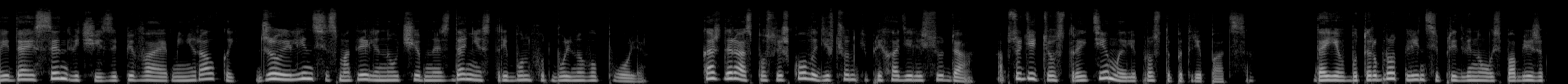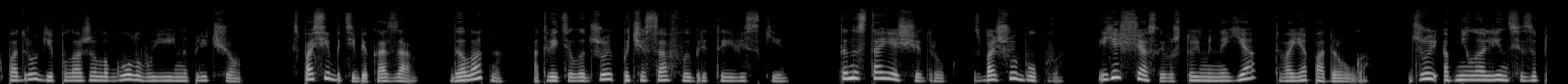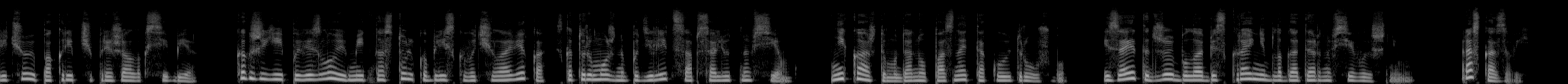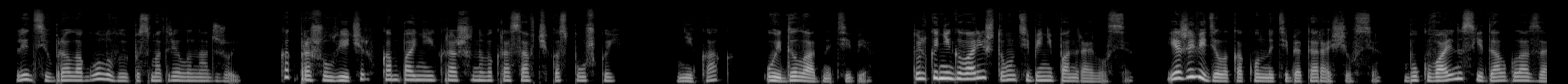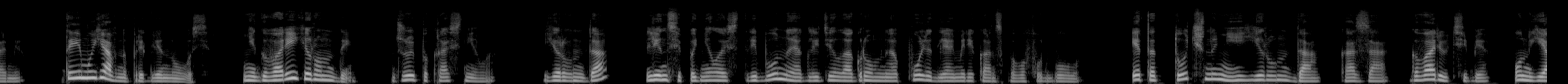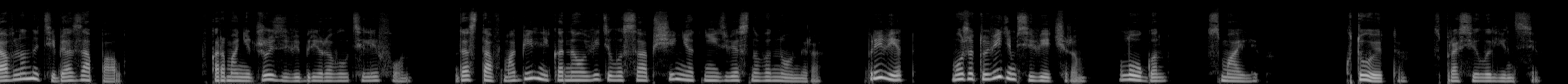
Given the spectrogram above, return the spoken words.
Поедая сэндвичи и запивая минералкой, Джо и Линси смотрели на учебное здание с трибун футбольного поля. Каждый раз после школы девчонки приходили сюда, обсудить острые темы или просто потрепаться. Доев бутерброд, Линси придвинулась поближе к подруге и положила голову ей на плечо. — Спасибо тебе, коза. — Да ладно, — ответила Джой, почесав выбритые виски. — Ты настоящий друг, с большой буквы, и я счастлива, что именно я твоя подруга. Джой обняла Линси за плечо и покрепче прижала к себе. Как же ей повезло иметь настолько близкого человека, с которым можно поделиться абсолютно всем. Не каждому дано познать такую дружбу. И за это Джой была бескрайне благодарна Всевышнему. «Рассказывай». Линси убрала голову и посмотрела на Джой. «Как прошел вечер в компании крашеного красавчика с пушкой?» «Никак. Ой, да ладно тебе. Только не говори, что он тебе не понравился. Я же видела, как он на тебя таращился. Буквально съедал глазами. Ты ему явно приглянулась. Не говори ерунды. Джой покраснела. Ерунда? Линси поднялась с трибуны и оглядела огромное поле для американского футбола. Это точно не ерунда, коза. Говорю тебе, он явно на тебя запал. В кармане Джой завибрировал телефон. Достав мобильник, она увидела сообщение от неизвестного номера. «Привет. Может, увидимся вечером? Логан». Смайлик. «Кто это?» — спросила Линси.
